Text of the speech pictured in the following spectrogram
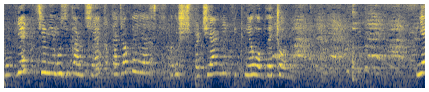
Powiedzcie mi, muzykancie, ta dzioka jest jakoś specjalnie pięknie obleczona. Nie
